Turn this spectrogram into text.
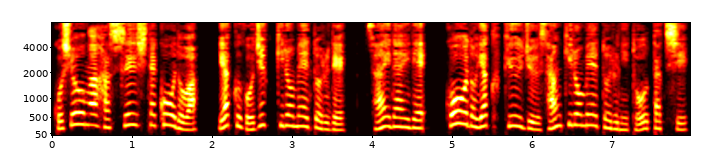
故障が発生した高度は約 50km で、最大で高度約 93km に到達し、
